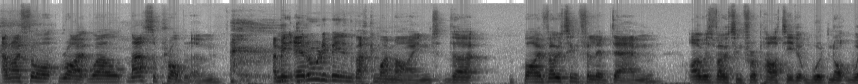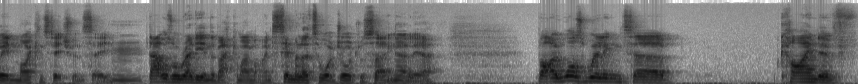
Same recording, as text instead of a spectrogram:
And I thought, right, well, that's a problem. I mean, it had already been in the back of my mind that by voting for Lib Dem, I was voting for a party that would not win my constituency. Hmm. That was already in the back of my mind, similar to what George was saying earlier. But I was willing to kind of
